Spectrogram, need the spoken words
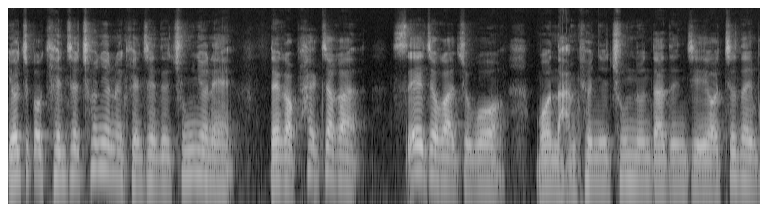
여지껏 괜찮 초년은 괜찮은데 중년에 내가 팔자가 세져 가지고 뭐 남편이 죽는다든지 어쩌다 막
